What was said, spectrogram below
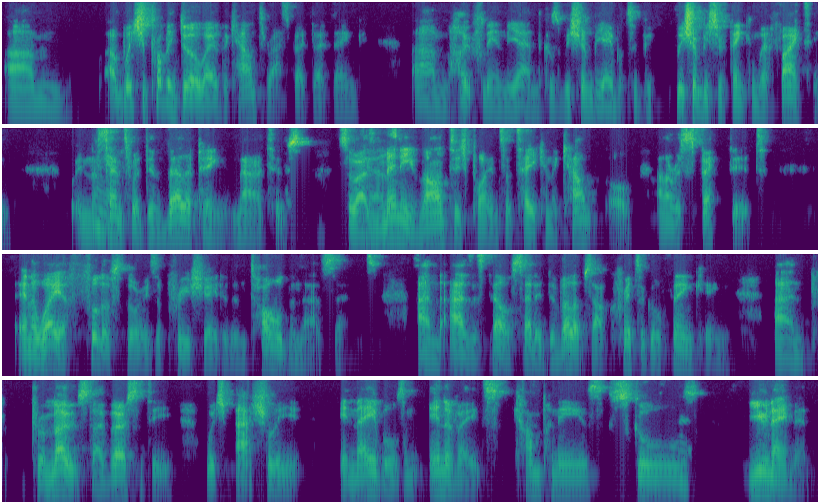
Um, uh, we should probably do away with the counter aspect, I think. Um, hopefully, in the end, because we shouldn't be able to be, we shouldn't be sort of thinking we're fighting. In a yeah. sense, we're developing narratives so as yes. many vantage points are taken account of and are respected, in a way, are full of stories appreciated and told in that sense. And as Estelle said, it develops our critical thinking and promotes diversity, which actually enables and innovates companies, schools, hmm. you name it.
